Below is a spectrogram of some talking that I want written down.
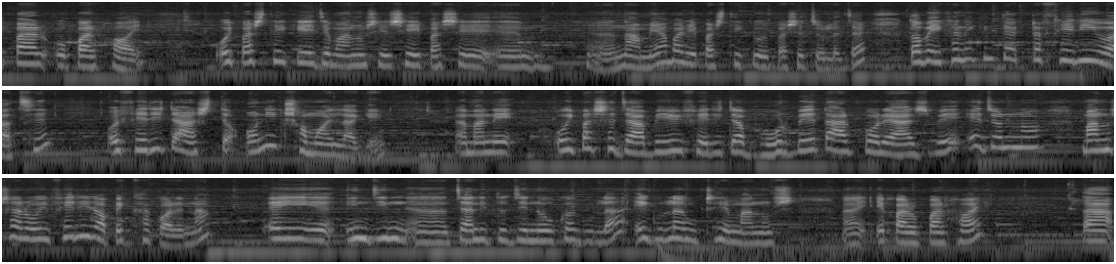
এপার ওপার হয়। ওই পাশ থেকে যে মানুষের সেই পাশে নামে, আবার এপাশ থেকে ওই পাশে চলে যায়। তবে এখানে কিন্তু একটা ফেরিও আছে। ওই ফেরিটা আসতে অনেক সময় লাগে। মানে ওই পাশে যাবে, ওই ফেরিটা ভরবে, তারপরে আসবে। এজন্য মানুষ আর ওই ফেরির অপেক্ষা করে না। এই ইঞ্জিন চালিত যে নৌকাগুলা, এগুলা উঠে মানুষ এপার ওপার হয়। তা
